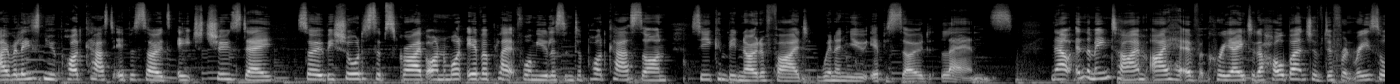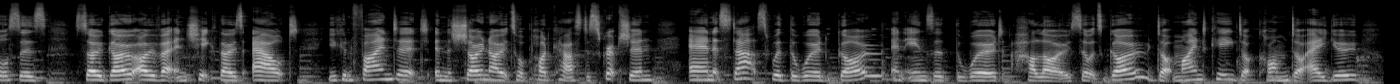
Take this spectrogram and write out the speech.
I release new podcast episodes each Tuesday, so be sure to subscribe on whatever platform you listen to podcasts on so you can be notified when a new episode lands. Now, in the meantime, I have created a whole bunch of different resources, so go over and check those out. You can find it in the show notes or podcast description, and it starts with the word go and ends with the word hello. So it's go.mindkey.com.au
